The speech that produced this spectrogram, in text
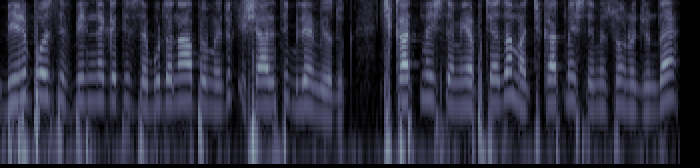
Biri pozitif, biri negatifse burada ne yapamıyorduk? İşareti bilemiyorduk. Çıkartma işlemi yapacağız ama çıkartma işlemi sonucunda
